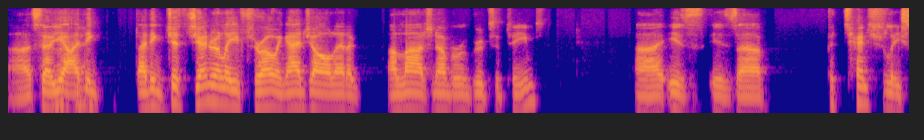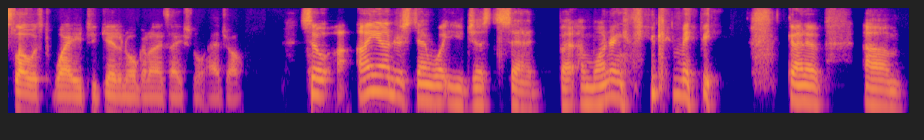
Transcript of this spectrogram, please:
Uh, so yeah, okay. I think I think just generally throwing agile at a, a large number of groups of teams uh, is is potentially slowest way to get an organizational agile. So I understand what you just said, but I'm wondering if you could maybe kind of um,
